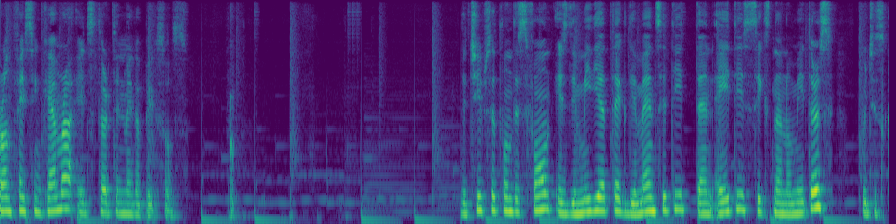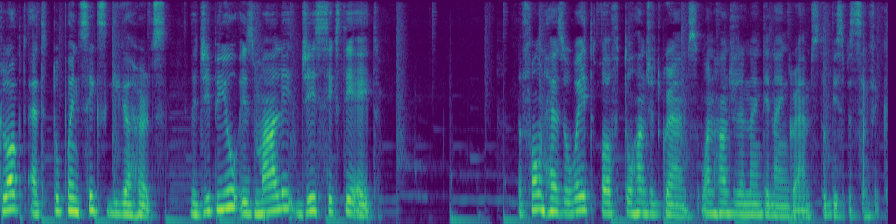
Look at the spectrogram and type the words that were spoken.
The front facing camera it's 13 megapixels. The chipset on this phone is the MediaTek Dimensity 1080 6 nanometers which is clocked at 2.6 GHz. The GPU is Mali G68. The phone has a weight of 200 grams, 199 grams to be specific.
